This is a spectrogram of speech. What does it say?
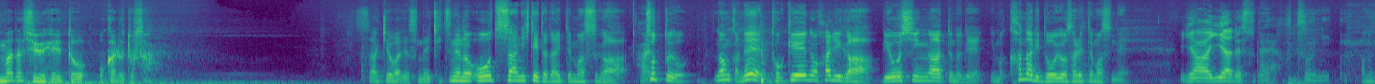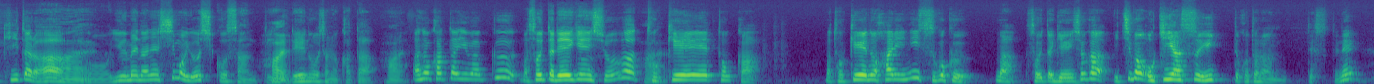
島田秀平とオカルトさん。さあ今日はですね狐の大津さんに来ていただいてますが、はい、ちょっとなんかね時計の針が秒針があったので今かなり動揺されてますね。いや嫌ですね普通に。あの聞いたら、はい、あの有名なね下よし子さんっていう霊能者の方、はい、あの方曰く、まあ、そういった霊現象は時計とか、まあ、時計の針にすごく、まあ、そういった現象が一番起きやすいってことなんですってね。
